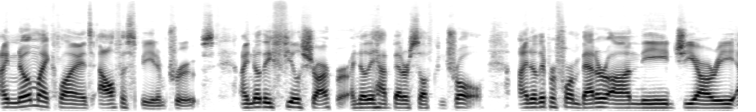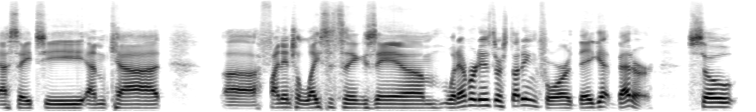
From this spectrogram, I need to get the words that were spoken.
I know my clients' alpha speed improves. I know they feel sharper. I know they have better self control. I know they perform better on the GRE, SAT, MCAT, uh, financial licensing exam, whatever it is they're studying for, they get better. So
